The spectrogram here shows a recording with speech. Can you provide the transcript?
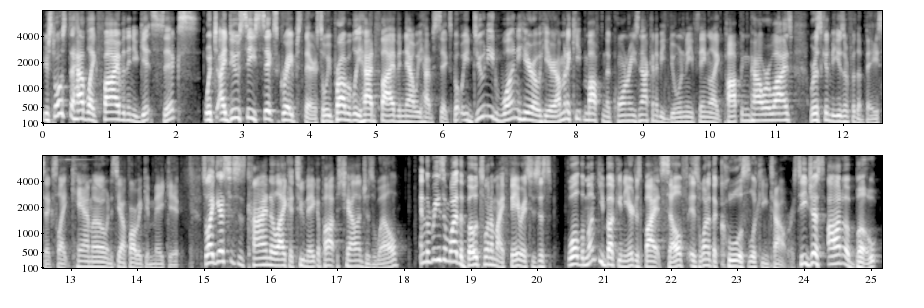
You're supposed to have like five and then you get six, which I do see six grapes there. So we probably had five and now we have six. But we do need one hero here. I'm going to keep him off in the corner. He's not going to be doing anything like popping power wise. We're just going to be using for the basics like camo and see how far we can make it. So I guess this is kind of like a two mega pops challenge as well. And the reason why the boat's one of my favorites is just, well, the Monkey Buccaneer just by itself is one of the coolest looking towers. He just on a boat.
